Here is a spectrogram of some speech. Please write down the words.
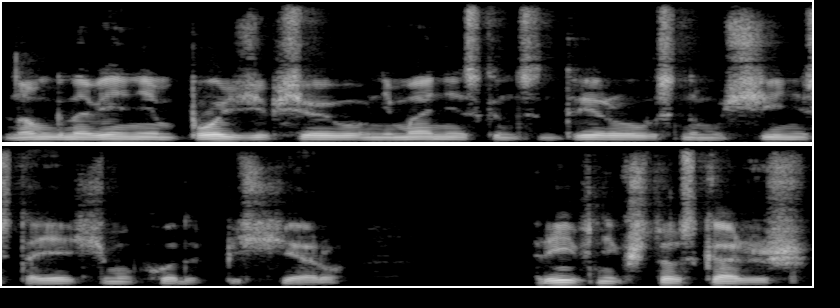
Но мгновением позже все его внимание сконцентрировалось на мужчине, стоящем у входа в пещеру. «Рифник, что скажешь?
